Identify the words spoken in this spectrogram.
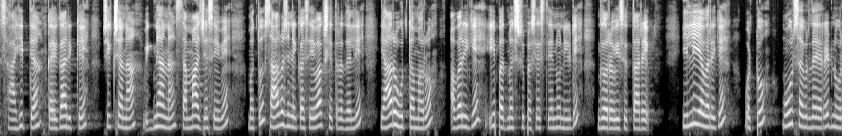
ಸಾಹಿತ್ಯ, ಕೈಗಾರಿಕೆ, ಶಿಕ್ಷಣ, ವಿಜ್ಞಾನ, ಸಮಾಜ ಸೇವೆ ಮತ್ತು ಸಾರ್ವಜನಿಕ ಸೇವಾ ಕ್ಷೇತ್ರದಲ್ಲಿ ಯಾರು ಉತ್ತಮರೋ ಅವರಿಗೆ ಈ ಪದ್ಮಶ್ರೀ ಪ್ರಶಸ್ತಿಯನ್ನು ನೀಡಿ ಗೌರವಿಸುತ್ತಾರೆ. ಇಲ್ಲಿಯವರೆಗೆ ಒಟ್ಟು ಮೂರು ಸಾವಿರದ ಎರಡು ನೂರ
